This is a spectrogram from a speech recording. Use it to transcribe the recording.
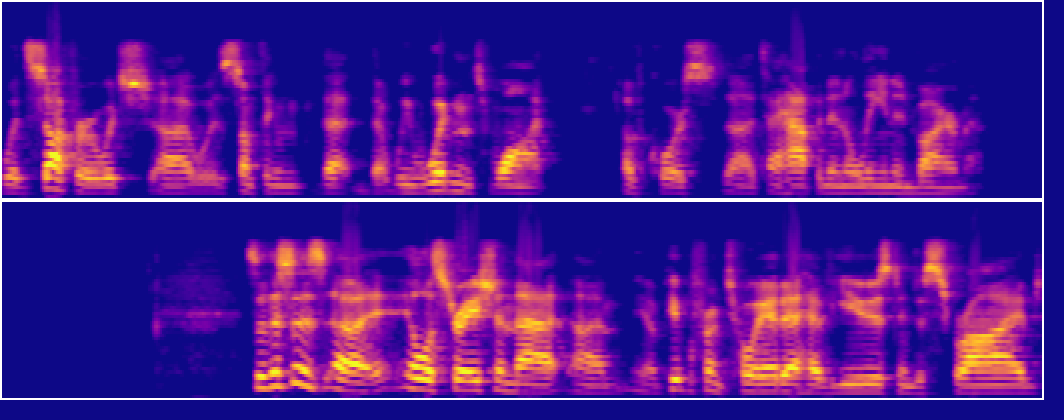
would suffer, which uh, was something that, that we wouldn't want, of course, uh, to happen in a lean environment. So this is an illustration that um, you know, people from Toyota have used and described,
